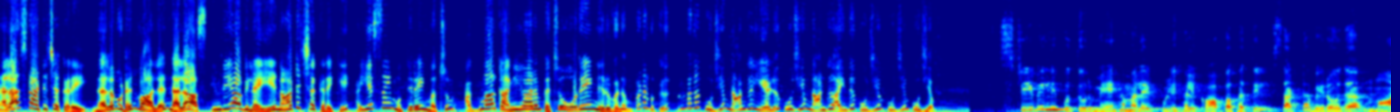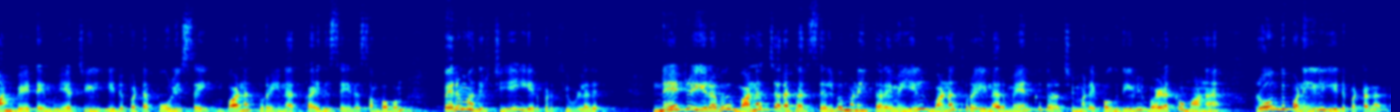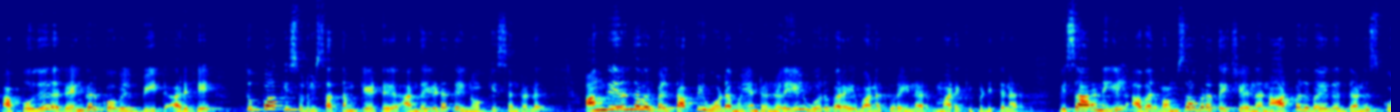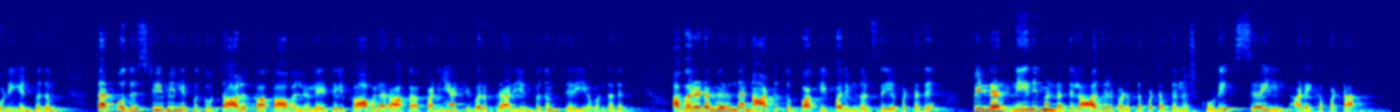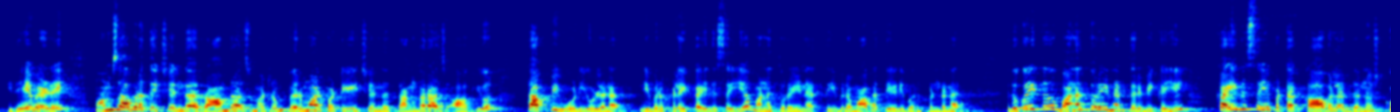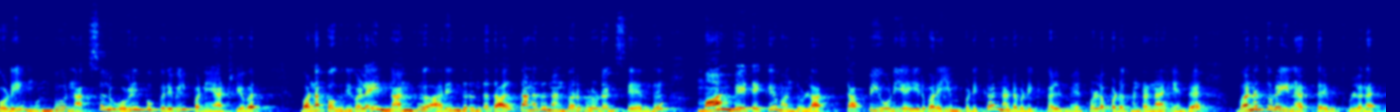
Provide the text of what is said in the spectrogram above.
நலாஸ் நாட்டு சக்கரை நலமுடன் வாழ நலாஸ் இந்தியாவிலேயே நாட்டு சக்கரைக்கு ஐஎஸ்ஐ முத்திரை மற்றும் அக்மார்க் அங்கீகாரம் பெற்ற ஒரே நிறுவனம். தொடர்புக்கு ஒன்பது பூஜ்ஜியம் நான்கு ஏழு பூஜ்ஜியம் நான்கு ஐந்து பூஜ்ஜியம் பூஜ்ஜியம் பூஜ்ஜியம். ஸ்ரீவில்லிபுத்தூர் மேகமலை புலிகள் காப்பகத்தில் சட்டவிரோத மான் வேட்டை முயற்சியில் ஈடுபட்ட போலீஸை வனத்துறையினர் கைது செய்த சம்பவம் பெரும் அதிர்ச்சியை ஏற்படுத்தியுள்ளது. நேற்று இரவு வனச்சரகர் செல்வமணி தலைமையில் வனத்துறையினர் மேற்கு தொடர்ச்சி மலைப்பகுதியில் வழக்கமான ரோந்து பணியில் ஈடுபட்டனர். அப்போது ரெங்கர் கோவில் பீட் அருகே துப்பாக்கி சுடும் சத்தம் கேட்டு அந்த இடத்தை நோக்கி சென்றனர். அங்கு இருந்தவர்கள் தப்பி ஓட முயன்ற நிலையில் ஒருவரை வனத்துறையினர் மடக்கி பிடித்தனர். விசாரணையில் அவர் வம்சாபுரத்தைச் சேர்ந்த நாற்பது வயது தனுஷ்கோடி என்பதும் தற்போது ஸ்ரீவில்லிபுத்தூர் தாலுகா காவல் நிலையத்தில் காவலராக பணியாற்றி வருகிறார் என்பதும் தெரிய வந்தது அவரிடம் இருந்த நாட்டு துப்பாக்கி பறிமுதல் செய்யப்பட்டது. பின்னர் நீதிமன்றத்தில் ஆஜர்படுத்தப்பட்ட தனுஷ்கோடி சிறையில் அடைக்கப்பட்டார். இதேவேளை மம்சாபுரத்தைச் சேர்ந்த ராம்ராஜ் மற்றும் பெருமாள்பட்டியைச் சேர்ந்த தங்கராஜ் ஆகியோர் தப்பி ஓடியுள்ளனர். இவர்களை கைது செய்ய வனத்துறையினர் தீவிரமாக தேடி வருகின்றனர். இதுகுறித்து வனத்துறையினர் தெரிவிக்கையில் கைது செய்யப்பட்ட காவலர் தனுஷ்கோடி முன்பு நக்சல் ஒழிப்பு பிரிவில் பணியாற்றியவர். வனப்பகுதிகளை நன்கு அறிந்திருந்ததால் தனது நண்பர்களுடன் சேர்ந்து மான் வேட்டைக்கு வந்துள்ளார். தப்பியோடிய இருவரையும் பிடிக்க நடவடிக்கைகள் மேற்கொள்ளப்படுகின்றன என்று வனத்துறையினர் தெரிவித்துள்ளனர்.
